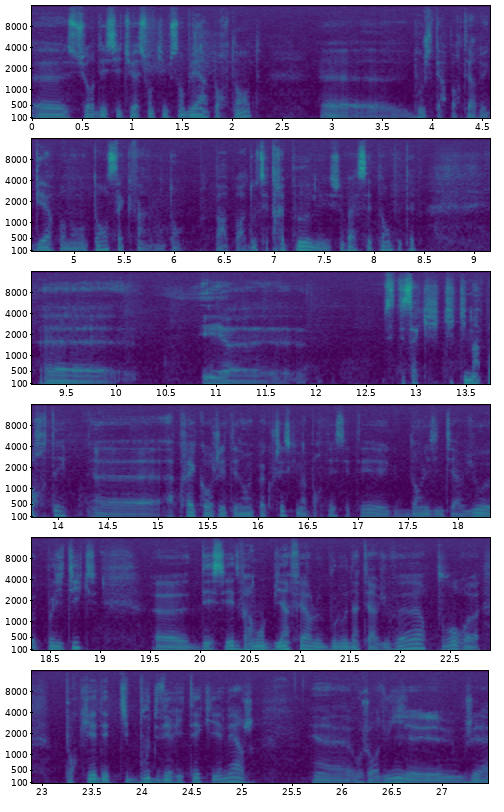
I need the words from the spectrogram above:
euh, sur des situations qui me semblaient importantes. Euh, donc j'étais reporter de guerre pendant longtemps. Longtemps. Par rapport à d'autres, c'est très peu, mais je sais pas, 7 ans peut-être. et c'était ça qui, m'importait. Euh, après, quand j'étais dans le pas couché, ce qui m'importait, c'était dans les interviews euh, politiques, euh, d'essayer de vraiment bien faire le boulot d'intervieweur pour, pour qu'il y ait des petits bouts de vérité qui émergent. Aujourd'hui, j'ai la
